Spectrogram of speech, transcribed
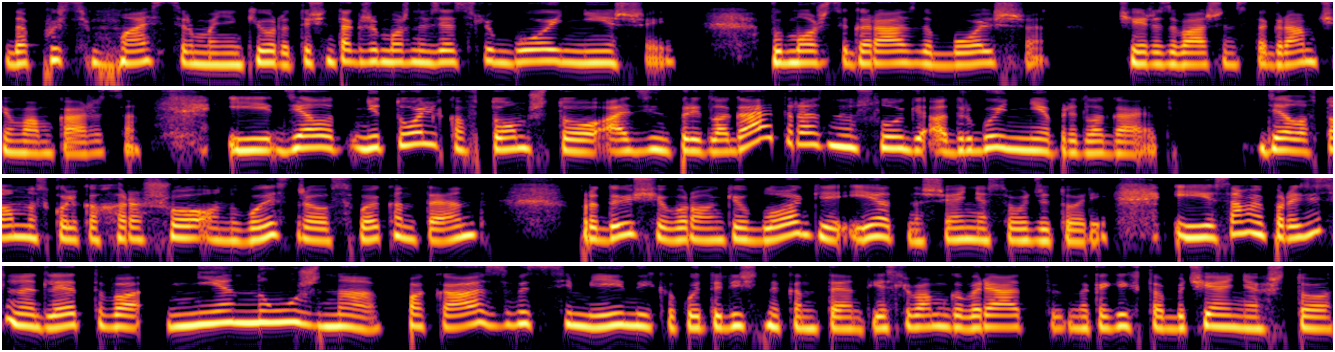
допустим, мастер маникюра. Точно так же можно взять с любой нишей. Вы можете гораздо больше через ваш Инстаграм, чем вам кажется. И дело не только в том, что один предлагает разные услуги, а другой не предлагает. Дело в том, насколько хорошо он выстроил свой контент, продающие воронки в блоге и отношения с аудиторией. И самое поразительное для этого не нужно показывать семейный какой-то личный контент. Если вам говорят на каких-то обучениях, что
